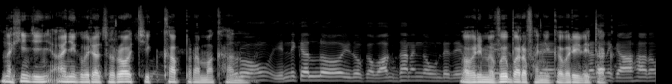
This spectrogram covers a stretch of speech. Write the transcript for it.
На хинди они говорят «роти капра макан». Во время выборов они говорили так. А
